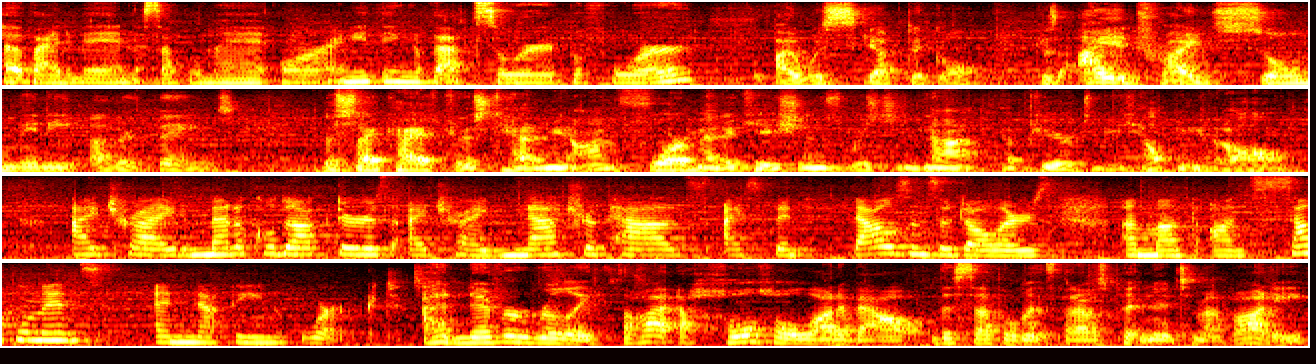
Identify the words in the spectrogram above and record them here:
a vitamin, a supplement, or anything of that sort before. I was skeptical because I had tried so many other things. The psychiatrist had me on four medications which did not appear to be helping at all. I tried medical doctors, I tried naturopaths, I spent thousands of dollars a month on supplements and nothing worked. I had never really thought a whole whole lot about the supplements that I was putting into my body.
